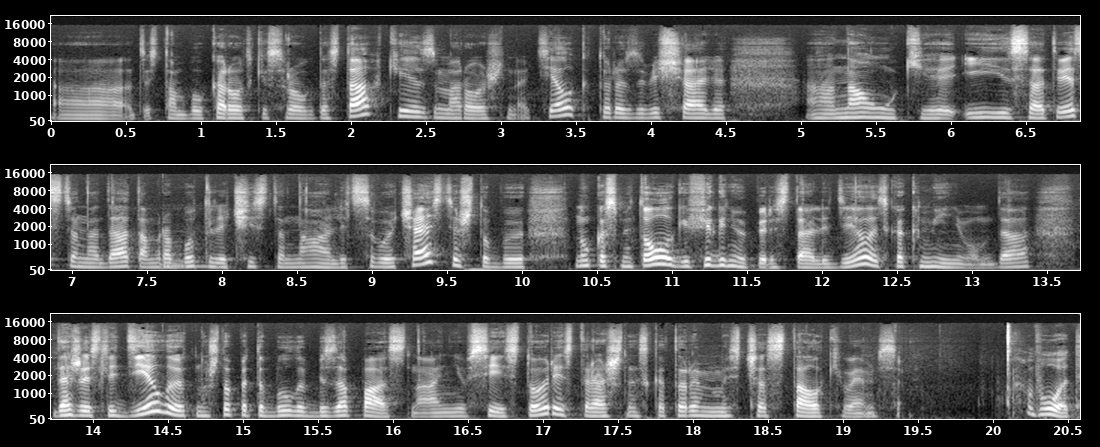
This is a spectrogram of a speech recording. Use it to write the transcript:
А, то есть там был короткий срок доставки, замороженное тело, которое завещали а, науки, и, соответственно, да, там работали чисто на лицевой части, чтобы, ну, косметологи фигню перестали делать, как минимум, да, даже если делают, ну, чтобы это было безопасно, а не все истории страшные, с которыми мы сейчас сталкиваемся. Вот.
